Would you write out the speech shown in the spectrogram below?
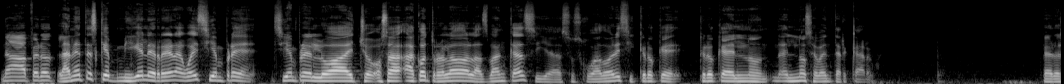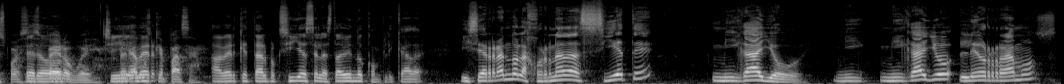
No, pero la neta es que Miguel Herrera, güey, siempre, siempre lo ha hecho, o sea, ha controlado a las bancas y a sus jugadores y creo que, creo que él no, él no se va a entercar, güey. Pero, es- Pues pero espero, güey. Sí, a ver, qué pasa. a ver qué tal, porque sí ya se la está viendo complicada. Y cerrando la jornada 7, mi gallo. Mi, mi gallo, Leo Ramos,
